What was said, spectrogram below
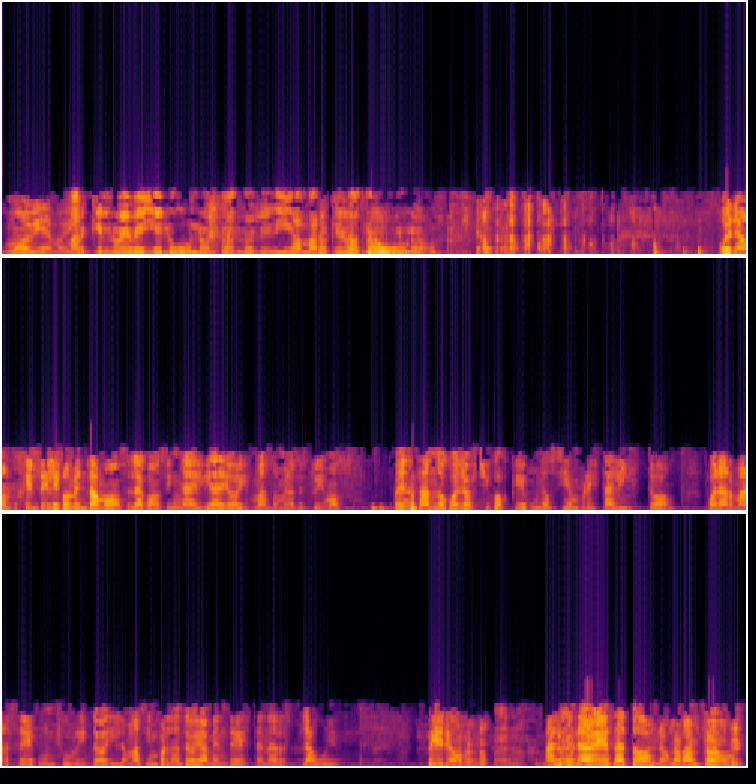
Muy bien, muy bien. Marque el 9 y el 1. Cuando le diga, marque el otro otro 1. Bueno, gente, le comentamos la consigna del día de hoy. Más o menos estuvimos pensando con los chicos que uno siempre está listo para armarse un churrito y lo más importante obviamente es tener la weed. Pero Claro. alguna vez a todos nos La pasó faltante.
